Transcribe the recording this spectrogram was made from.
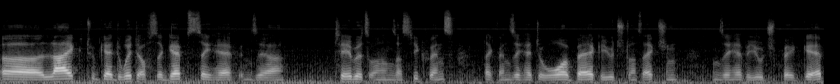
uh, like to get rid of the gaps they have in their tables or in their sequence, like when they had to roll back a huge transaction and they have a huge gap.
